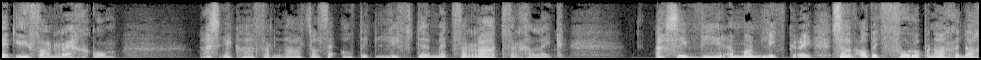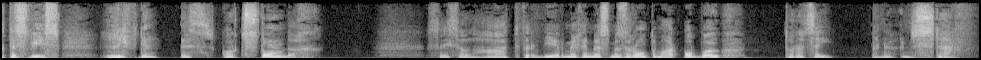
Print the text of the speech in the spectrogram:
het u van regkom. As ek haar verlaat, sal sy altyd liefde met verraad vergelyk. As sy weer 'n man liefkry, sal dit altyd voorop in haar gedagtes wees. Liefde is kortstondig. Sy sal haat vir weermeganismes rondom haar opbou totdat sy binne-in sterf.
